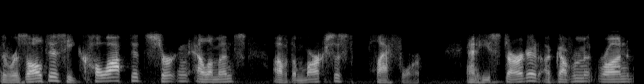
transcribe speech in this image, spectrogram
The result is he co opted certain elements of the Marxist platform. And he started a government run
